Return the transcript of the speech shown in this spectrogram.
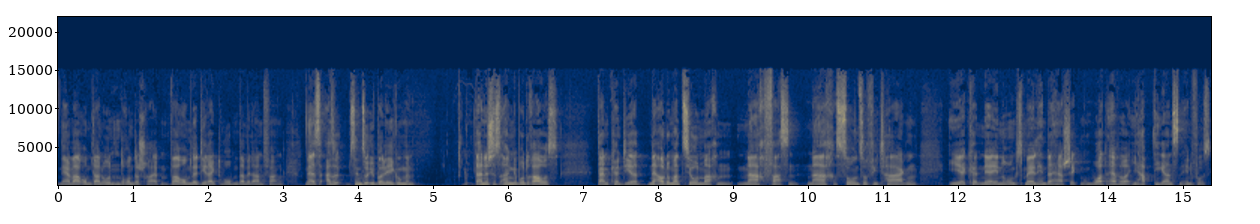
Ja, warum dann unten drunter schreiben? Warum nicht direkt oben damit anfangen? Ja, also sind so Überlegungen. Dann ist das Angebot raus. Dann könnt ihr eine Automation machen, nachfassen, nach so und so vielen Tagen. Ihr könnt eine Erinnerungsmail hinterher schicken. Whatever. Ihr habt die ganzen Infos.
